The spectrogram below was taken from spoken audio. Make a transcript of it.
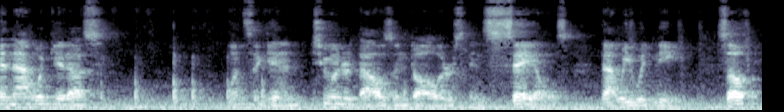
And that would get us, once again, $200,000 in sales that we would need. So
